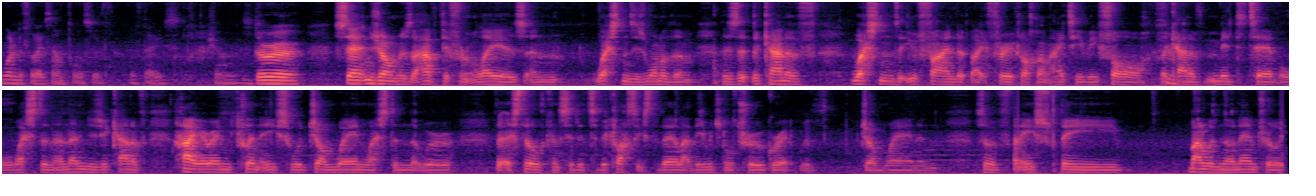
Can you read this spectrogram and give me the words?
wonderful examples of, of those genres. There are certain genres that have different layers, and westerns is one of them. There's the, the kind of westerns that you would find at like three o'clock on ITV4, the Hmm. kind of mid-table western, and then there's your kind of higher-end Clint Eastwood, John Wayne western that were that are still considered to be classics today, like the original True Grit with John Wayne and some of the Man with No Name trilogy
